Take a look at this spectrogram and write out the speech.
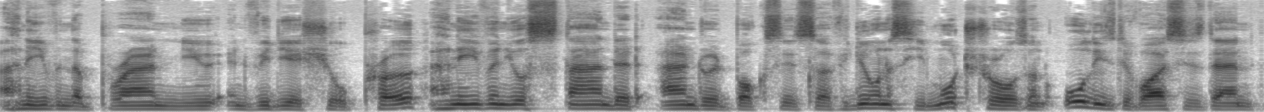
and even the brand new NVIDIA Shield Pro, and even your standard Android boxes. So if you do want to see more tutorials on all these devices, then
